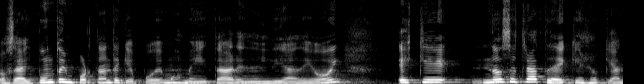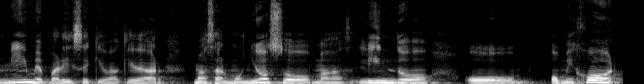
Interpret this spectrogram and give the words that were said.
o sea, el punto importante que podemos meditar en el día de hoy es que no se trata de qué es lo que a mí me parece que va a quedar más armonioso, más lindo o, mejor,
